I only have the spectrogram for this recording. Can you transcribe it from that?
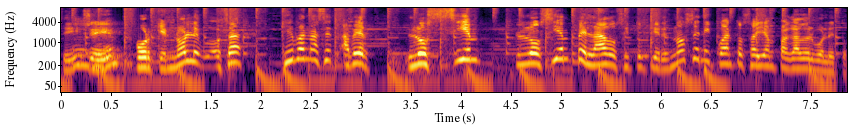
¿sí? Sí. Porque no le, o sea, ¿qué van a hacer? A ver, los 100, los 100 pelados, si tú quieres, no sé ni cuántos hayan pagado el boleto,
